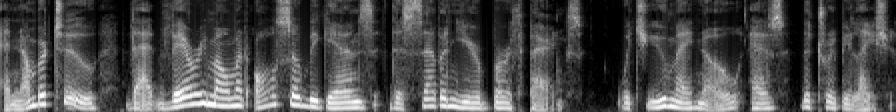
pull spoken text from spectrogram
And number two, that very moment also begins the seven year birth pangs, which you may know as the tribulation.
